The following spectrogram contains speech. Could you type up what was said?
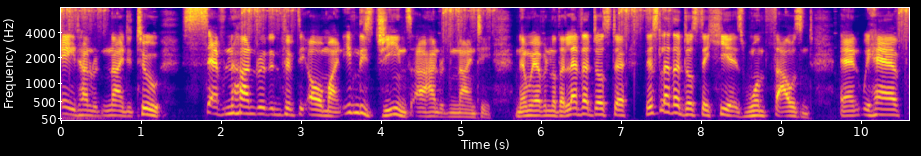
892, 750. Oh, mine. Even these jeans are 190. And then we have another leather duster. This leather duster here is 1000. And we have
